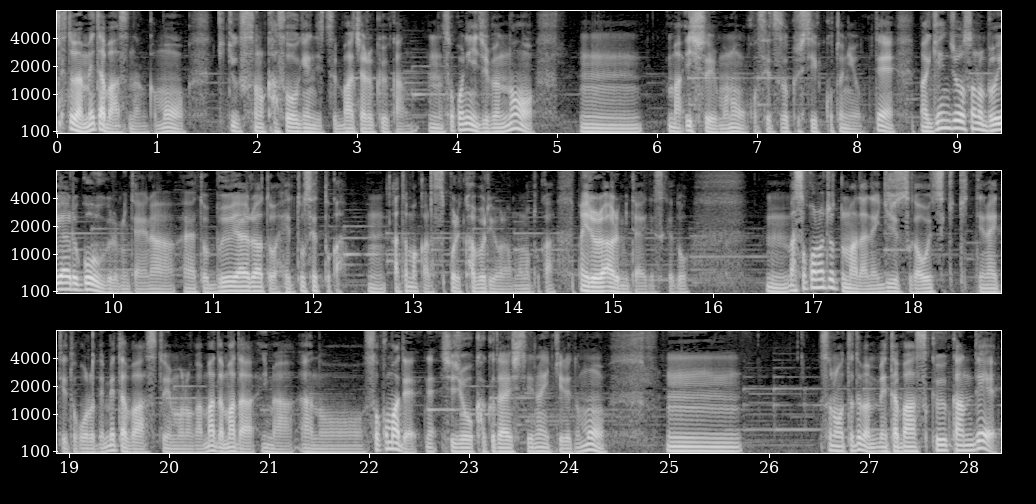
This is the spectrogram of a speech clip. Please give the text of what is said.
例えばメタバースなんかも結局その仮想現実バーチャル空間、うん、そこに自分のうんまあ、意思というものをこう接続していくことによって、まあ、現状その VR ゴーグルみたいな、えー、と VR あとはヘッドセットか、うん、頭からすっぽりかぶるようなものとか、まあ、いろいろあるみたいですけど、うんまあ、そこのちょっとまだね技術が追いつききってないっていうところでメタバースというものがまだまだ今、あのー、そこまでね市場を拡大していないけれどもうんその例えばメタバース空間で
